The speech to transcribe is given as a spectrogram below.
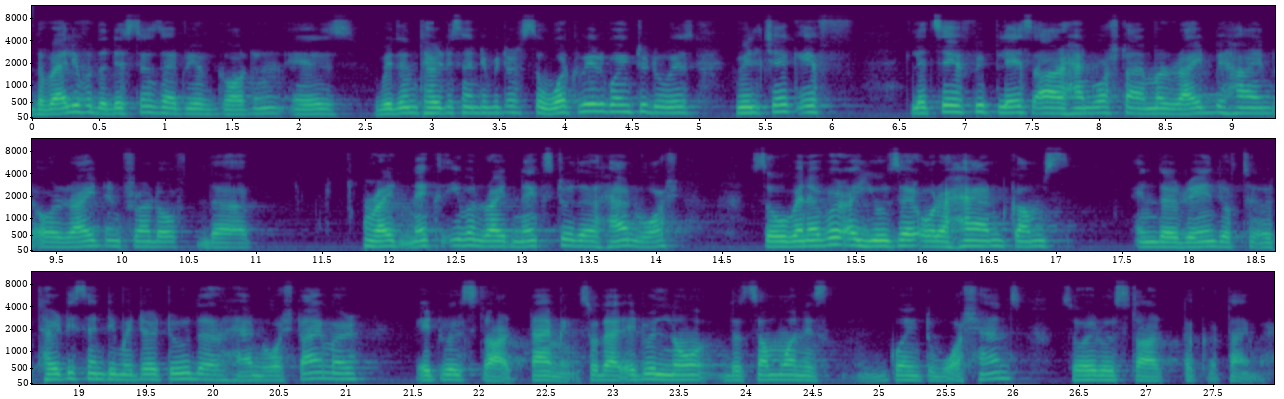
the value for the distance that we have gotten is within 30 centimeters. So, what we are going to do is we will check if let us say if we place our hand wash timer right behind or right in front of the right next even right next to the hand wash. So, whenever a user or a hand comes in the range of 30 centimeter to the hand wash timer it will start timing. So, that it will know that someone is going to wash hands. So, it will start the timer.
